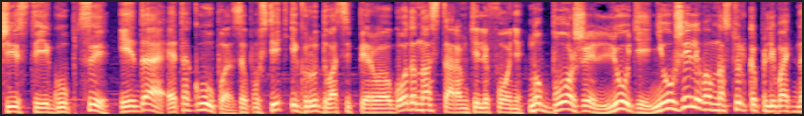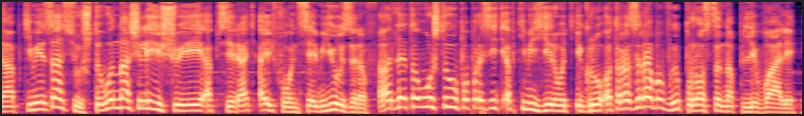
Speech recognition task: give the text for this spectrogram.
чистые глупцы. И да, это глупо, запустить игру 2021 года на старом телефоне. Но боже, люди, неужели вам настолько плевать на оптимизацию, что вы начали еще и обсирать iPhone 7 юзеров. А для того, чтобы попросить оптимизировать игру от разраба, вы просто наплевали.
